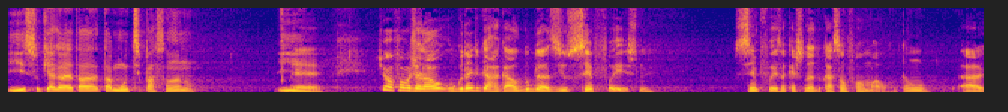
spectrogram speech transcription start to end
Isso que a galera tá, tá muito se passando. E É. De uma forma geral, o grande gargalo do Brasil sempre foi esse, né? Sempre foi essa questão da educação formal. Então, a-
